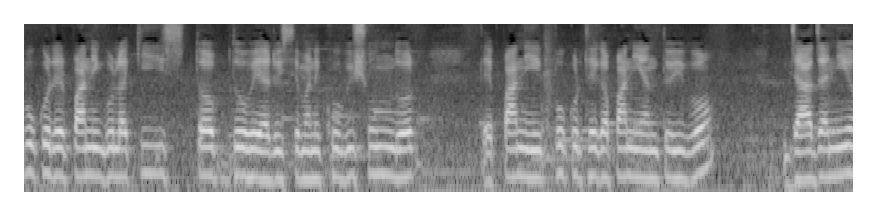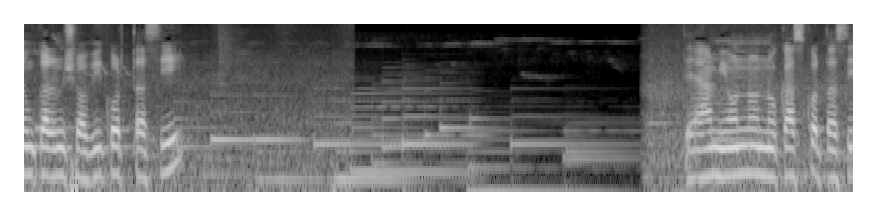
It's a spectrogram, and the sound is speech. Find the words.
পুকুরের পানিগুলা কি স্তব্ধ হয়ে রয়েছে মানে খুবই সুন্দর। তো পানি, পুকুর থেকে পানি আনতে হইব। যা যা নিয়ম কারণ সবই করতেছি। তো আমি অন্য অন্য কাজ করতেছি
